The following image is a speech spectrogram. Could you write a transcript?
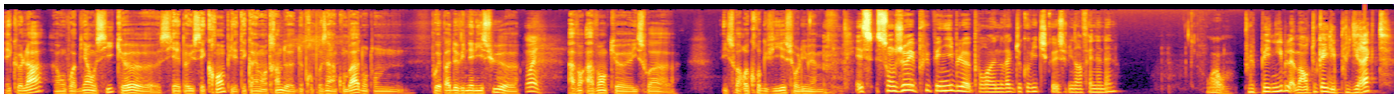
et que là, on voit bien aussi que euh, s'il n'y avait pas eu ses crampes, il était quand même en train de, de proposer un combat dont on ne pouvait pas deviner l'issue euh, Ouais. avant, avant qu'il soit, il soit recroquevillé sur lui-même. Et son jeu est plus pénible pour euh, Novak Djokovic que celui de Rafael Nadal? Waouh. Plus pénible, bah, en tout cas, il est plus direct.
